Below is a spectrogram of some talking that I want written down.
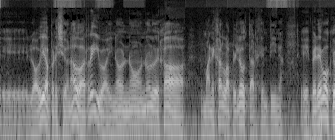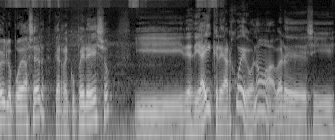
eh, lo había presionado arriba y no, no, no lo dejaba manejar la pelota Argentina. Esperemos que hoy lo pueda hacer, que recupere eso y desde ahí crear juego, ¿no? A ver eh, si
